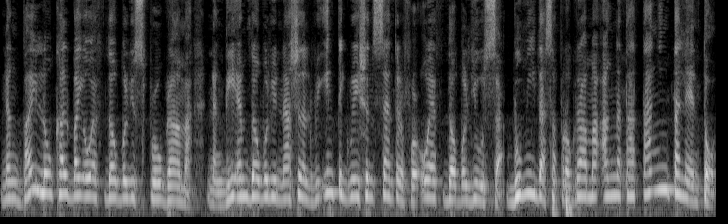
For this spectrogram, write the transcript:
ng Buy Local by OFWs program ng DMW National Reintegration Center for OFWs. Bumida sa programa ang natatanging talento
